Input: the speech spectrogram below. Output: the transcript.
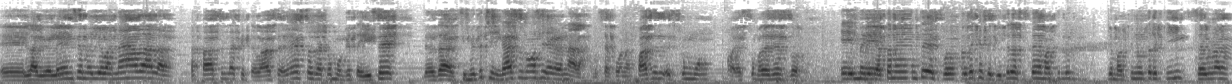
eh, la violencia no lleva a nada, la paz es la que te va a hacer esto, o sea, como que te dice, de verdad, si me te chingas no vas a llegar a nada, o sea, con la paz es, como, es como de eso. E inmediatamente después de que se quite la cita de Martin, de Martin Luther King, sale una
